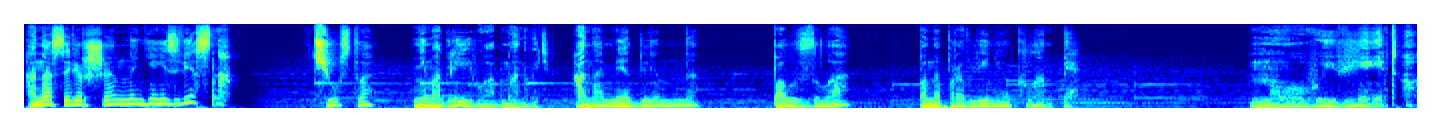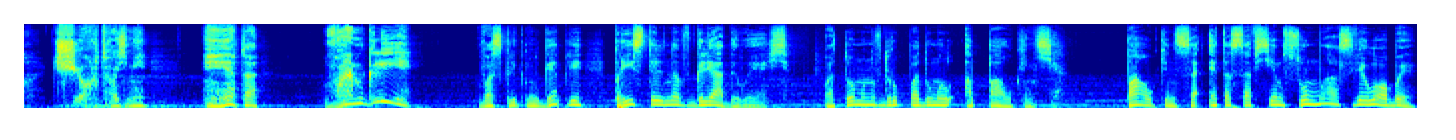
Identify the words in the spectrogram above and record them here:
она совершенно неизвестна. Чувства не могли его обманывать. Она медленно ползла по направлению к лампе. «Новый вид! Черт возьми! И это в Англии!» — воскликнул Гэпли, пристально вглядываясь. Потом он вдруг подумал о Паукинсе. Паукинса это совсем с ума свело бы.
